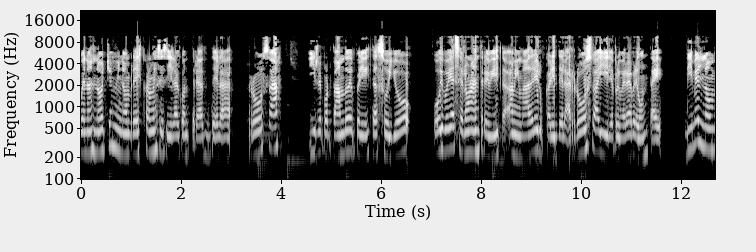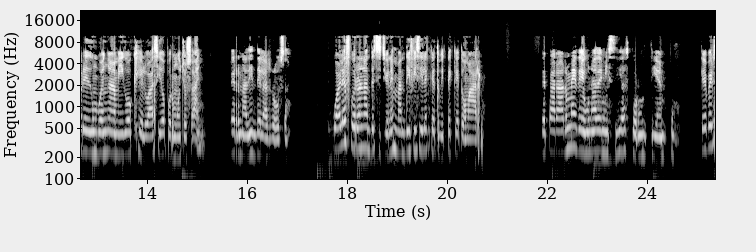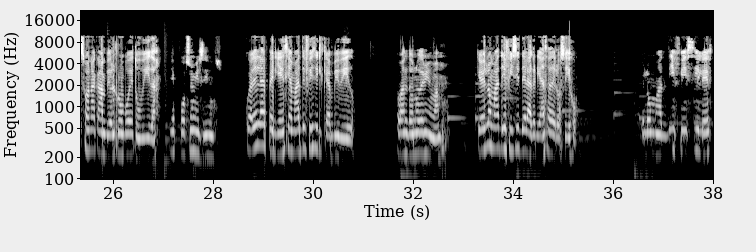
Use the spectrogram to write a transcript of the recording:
Buenas noches, mi nombre es Carmen Cecilia Contreras de la Rosa y reportando de periodista soy yo. Hoy voy a hacerle una entrevista a mi madre, Lucaris de la Rosa, y la primera pregunta es, dime el nombre de un buen amigo que lo ha sido por muchos años. Bernadette de la Rosa. ¿Cuáles fueron las decisiones más difíciles que tuviste que tomar? Separarme de una de mis hijas por un tiempo. ¿Qué persona cambió el rumbo de tu vida? Mi esposo y mis hijos. ¿Cuál es la experiencia más difícil que has vivido? Abandono de mi mamá. ¿Qué es lo más difícil de la crianza de los hijos? Lo más difícil es,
